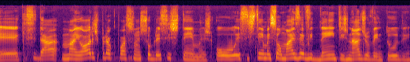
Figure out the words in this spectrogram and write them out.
é, que se dá maiores preocupações sobre esses temas? Ou esses temas são mais evidentes na juventude?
